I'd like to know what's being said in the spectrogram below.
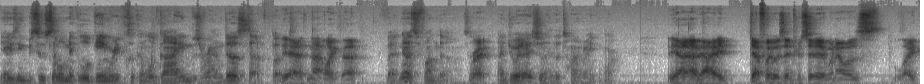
You know, you think it'd be so simple to make a little game where you click on a little guy and he moves around and does stuff, but Yeah, it's not like that. but no, it's fun though. So Right. I enjoyed it. I just don't have the time anymore. Yeah, I, mean, I definitely was interested in when I was like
